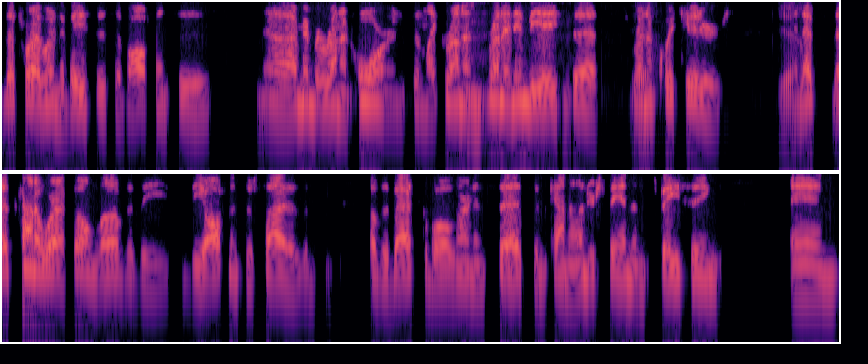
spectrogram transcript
that's where I learned the basis of offenses. Uh, I remember running horns and like running running NBA sets, running yeah. quick hitters, yeah. and that's that's kind of where I fell in love with the the offensive side of the of the basketball, learning sets and kind of understanding spacing, and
